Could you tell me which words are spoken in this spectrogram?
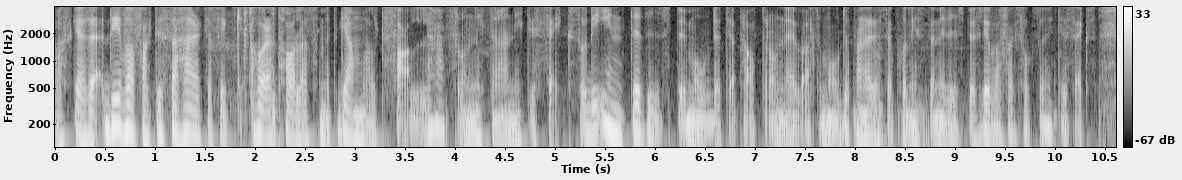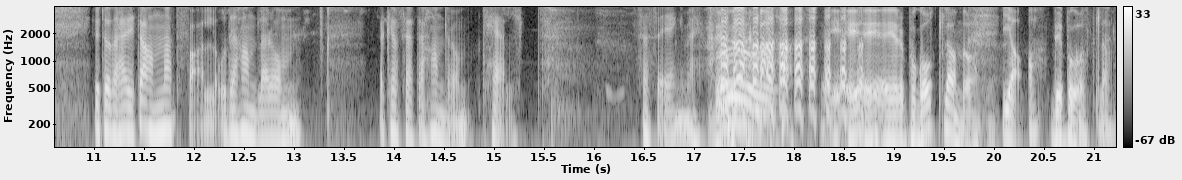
vad ska jag säga? Det var faktiskt så här att jag fick höra talas om ett gammalt fall från 1996. Och det är inte Visbymordet jag pratar om nu, alltså mordet på den här receptionisten i Visby, för det var faktiskt också 96. Utan det här är ett annat fall och det handlar om, jag kan säga att det handlar om tält. Sen säger jag inget mer. är, är, är, det på Gotland då? Ja, det är på Gotland.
